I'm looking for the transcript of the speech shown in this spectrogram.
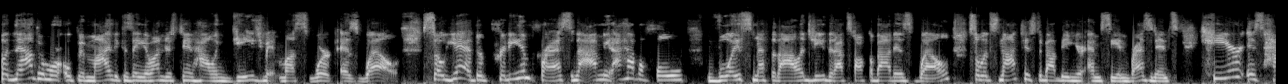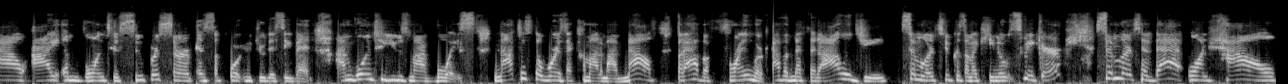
But now they're more open minded because they understand how engagement must work as well. So, yeah, they're pretty impressed. And I mean, I have a whole voice methodology that I talk about as well. So it's not just about being your MC in residence. Here is how I am going to super serve and support you through this event. I'm going to use my voice, not just the words that come out of my mouth, but I have a framework, I have a methodology similar to, because I'm a keynote speaker, similar to that on how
